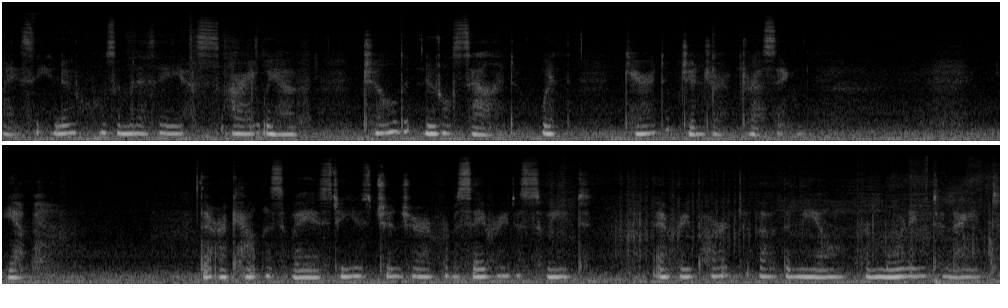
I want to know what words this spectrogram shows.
I see. noodles. I'm gonna say yes. Alright, we have chilled noodle salad with carrot ginger dressing. Yep. There are countless ways to use ginger from savory to sweet. Every part of the meal, from morning to night.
